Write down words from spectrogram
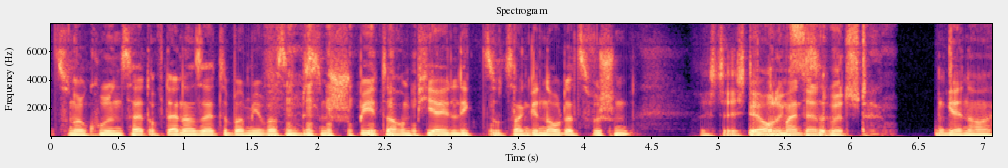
zu einer coolen Zeit auf deiner Seite. Bei mir war es ein bisschen später und Pierre liegt sozusagen genau dazwischen. Richtig, der ja, und meinst, sandwiched. Genau.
